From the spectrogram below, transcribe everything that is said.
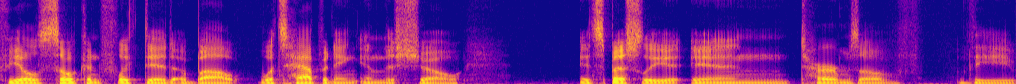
feel so conflicted about what's happening in this show, especially in terms of the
